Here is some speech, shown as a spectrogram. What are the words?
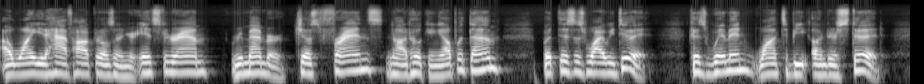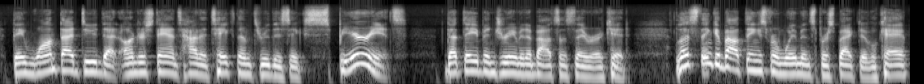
I want you to have hot girls on your Instagram, Remember, just friends, not hooking up with them. But this is why we do it because women want to be understood. They want that dude that understands how to take them through this experience that they've been dreaming about since they were a kid. Let's think about things from women's perspective, okay?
